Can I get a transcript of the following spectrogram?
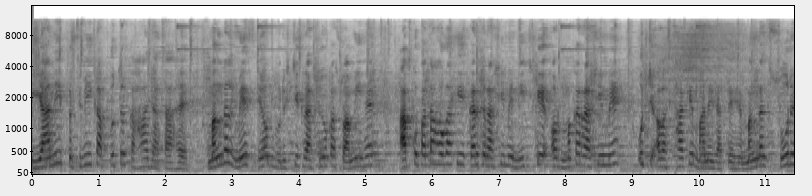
यानी पृथ्वी का पुत्र कहा जाता है। मंगल मेष एवं वृश्चिक राशियों का स्वामी है। आपको पता होगा कि कर्क राशि में नीच के और मकर राशि में उच्च अवस्था के माने जाते हैं। मंगल सूर्य,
